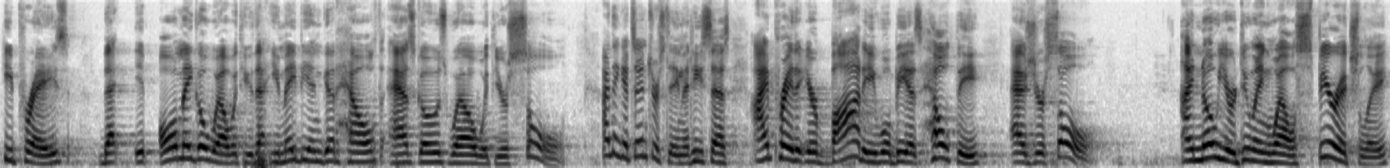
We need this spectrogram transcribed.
He prays that it all may go well with you, that you may be in good health as goes well with your soul. I think it's interesting that he says, I pray that your body will be as healthy as your soul. I know you're doing well spiritually.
